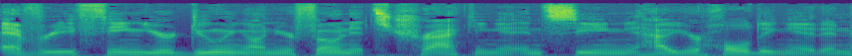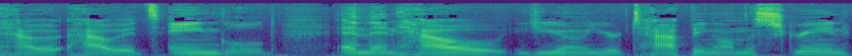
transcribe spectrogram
everything you're doing on your phone. It's tracking it and seeing how you're holding it and how how it's angled, and then how you know you're tapping on the screen,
